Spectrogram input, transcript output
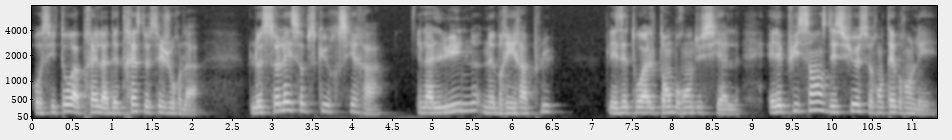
Aussitôt après la détresse de ces jours-là, le soleil s'obscurcira, la lune ne brillera plus, les étoiles tomberont du ciel, et les puissances des cieux seront ébranlées.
